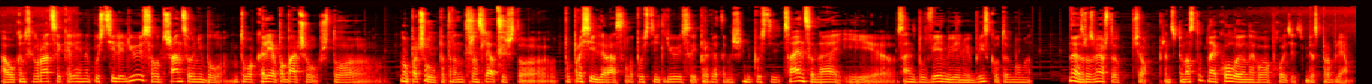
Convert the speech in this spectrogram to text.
А ў канфігурацыі калі яны пусцілі Льюіса вот шансаў не было. Ну, то бок калі я пабачыў што ну пачуў па трансляцыі што попрасілі расла пусціць Льюіса і пры гэтым яшчэ не пусціць сайенса да і сайенс быў вельмі вельмі блізка ў той момант Ну я зразумеў што все прынцыпе наступная кола ён яго абходзіць без праблем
